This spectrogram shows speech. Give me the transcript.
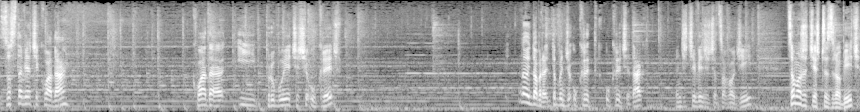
zostawiacie kłada. Kłada i próbujecie się ukryć. No i dobra, to będzie ukryt, ukrycie, tak? Będziecie wiedzieć o co chodzi. Co możecie jeszcze zrobić?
